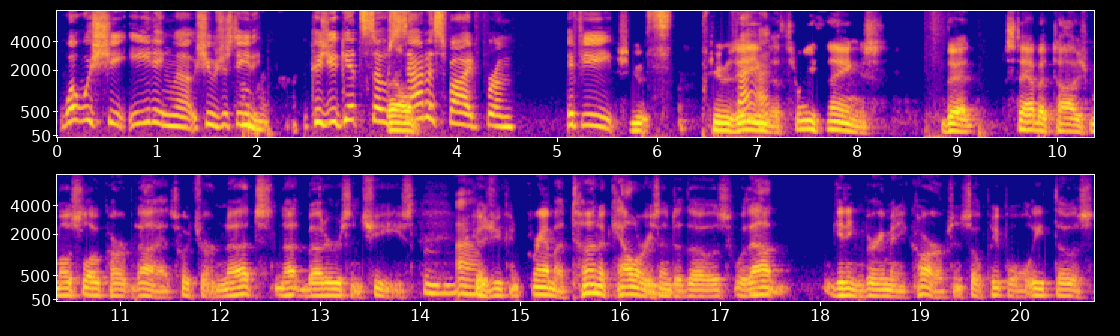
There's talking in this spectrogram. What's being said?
what was she eating though? She was just eating hmm. because you get so Well- satisfied from if you eat. She was, she was eating the three things that sabotage most low carb diets, which are nuts, nut butters, and cheese, Mm-hmm. because you can cram a ton of calories into those without getting very many carbs. And so people will eat those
